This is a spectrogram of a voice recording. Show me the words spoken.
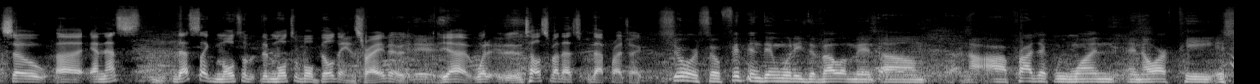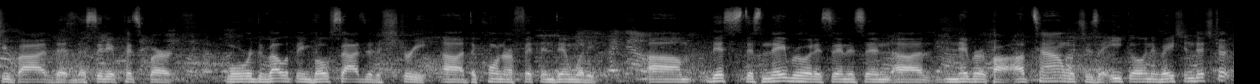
So, uh, and that's that's like multiple the multiple buildings, right? It is. Yeah. What? Tell us about that that project. Sure. So Fifth and Dinwiddie Development, um, a project we won an RFP issued by the, the city of Pittsburgh, where we're developing both sides of the street, uh, the corner of Fifth and Dinwiddie. Um, this this neighborhood is in it's in uh, a neighborhood called Uptown, which is an eco innovation district.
